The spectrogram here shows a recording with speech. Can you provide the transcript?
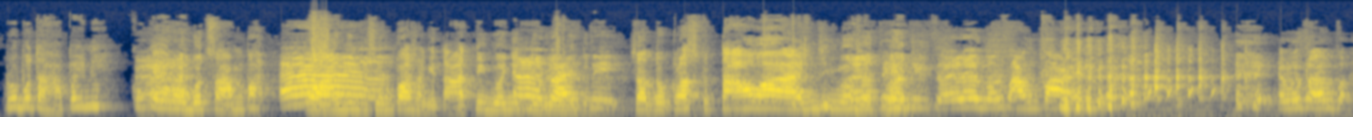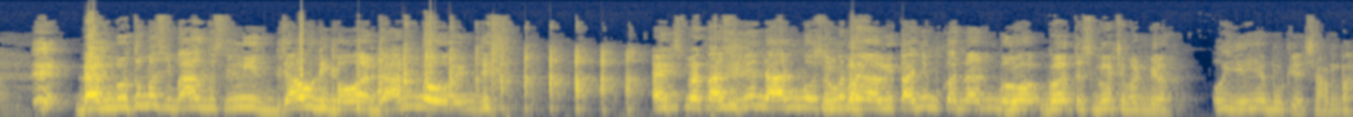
Robot apa ini? Kok kayak Ah. robot sampah? Ah. wah anjing sumpah sakit hati gue nyet Ah, gitu. satu kelas ketawa anjing banget banget. Anjing, soalnya emang sampah emang sampah. Danbo tuh masih bagus. Ini jauh di bawah Danbo anjing. Ekspektasinya Danbo. Cuma realitanya bukan Danbo. Gue gue terus gue cuman bilang oh iya ya bu kayak sampah.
